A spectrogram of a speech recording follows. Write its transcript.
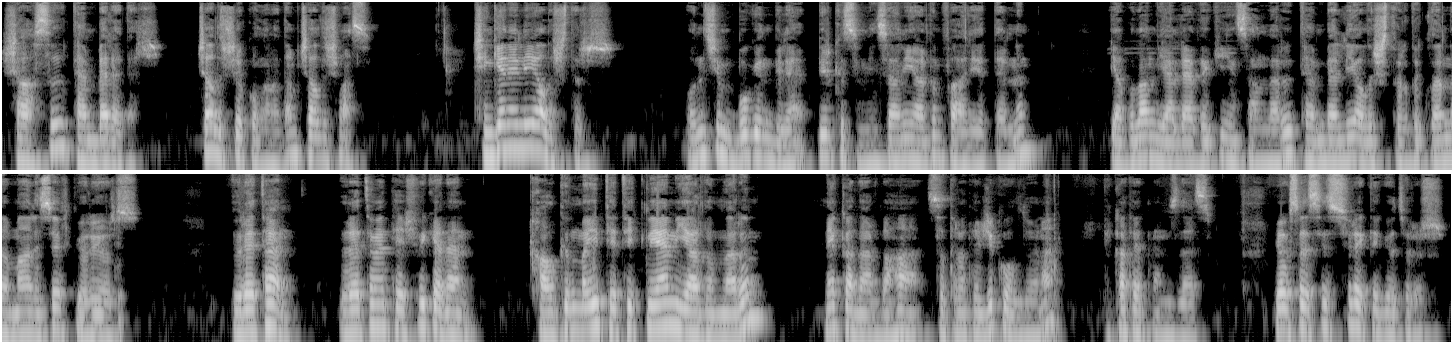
Şahsı tembel eder. Çalışacak olan adam çalışmaz. Çingeneliği alıştırır. Onun için bugün bile bir kısım insani yardım faaliyetlerinin yapılan yerlerdeki insanları tembelliğe alıştırdıklarını da maalesef görüyoruz. Üreten, üretime teşvik eden, kalkınmayı tetikleyen yardımların ne kadar daha stratejik olduğuna dikkat etmemiz lazım. Yoksa siz sürekli götürür,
